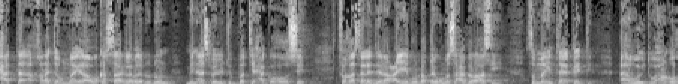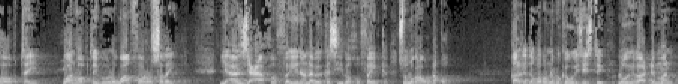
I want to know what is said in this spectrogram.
xataa akhrajahumaa ilaa uu ka labada dhudhun min asfali jubbati xagga hoose. Faghasla diraacayhi buu dhaqay wamasaxa bira'sihi uma intaa kadib ahwaytu waxaan u hoobtay waan hoobtay buu waan foorarsaday lianzica khufayna nabiga ka siiba khufaynka su lugaha u dhaqo qaarkadan horuu nabigu ka weysaystay luguhii baa dhiman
